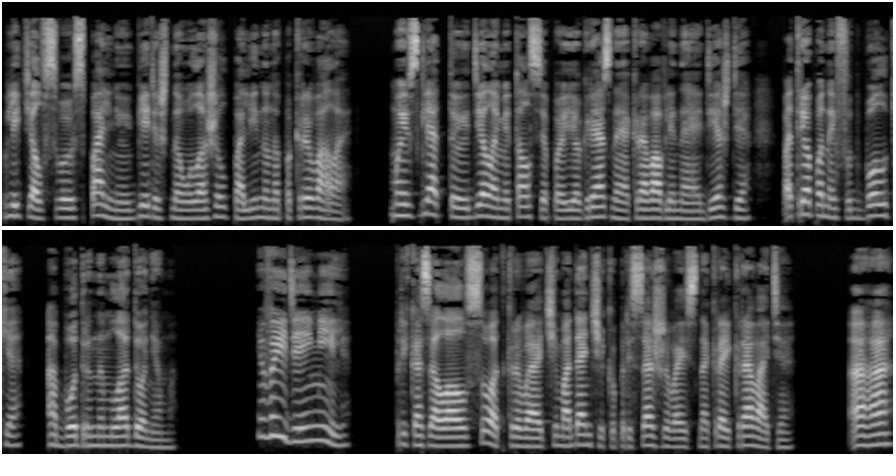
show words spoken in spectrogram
влетел в свою спальню и бережно уложил Полину на покрывало. Мой взгляд то и дело метался по ее грязной окровавленной одежде, потрепанной футболке, ободранным ладоням. «Выйди, Эмиль!» — приказала Алсу, открывая чемоданчик и присаживаясь на край кровати. «Ага,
